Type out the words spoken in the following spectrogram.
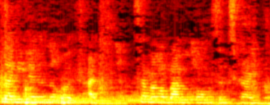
lagi nanonood at sa mga bago kong subscriber.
